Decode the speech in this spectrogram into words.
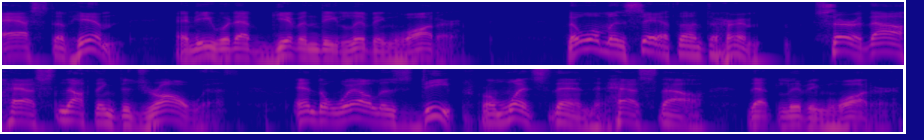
asked of him, and he would have given thee living water. The woman saith unto him, Sir, thou hast nothing to draw with and the well is deep. From whence then hast thou that living water?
